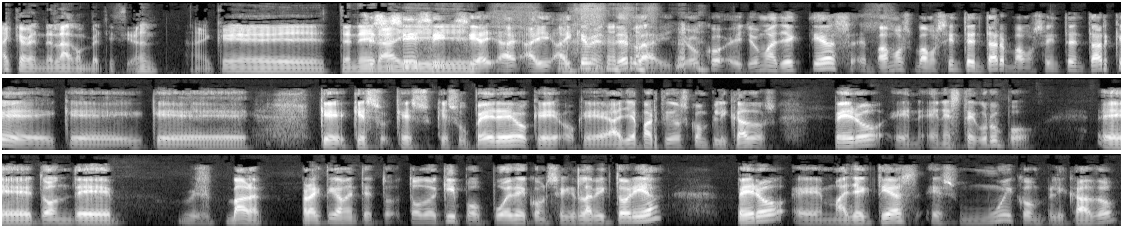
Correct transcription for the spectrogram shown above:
Hay que vender la competición, hay que tener Sí, ahí... sí, sí, sí, hay, hay, hay que venderla. Y yo, co- yo Mayectias, eh, vamos, vamos a intentar, vamos a intentar que, que, que, que, que, su- que su- que supere o que, o que haya partidos complicados. Pero en, en este grupo, eh, donde, pues, vale, prácticamente to- todo equipo puede conseguir la victoria, pero eh, Mayectias es muy complicado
